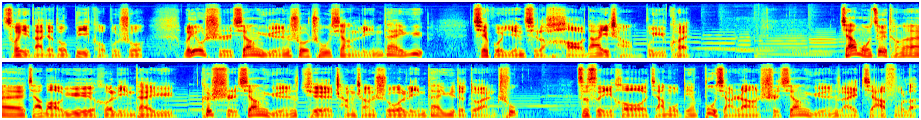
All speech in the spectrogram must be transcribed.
所以大家都闭口不说，唯有史湘云说出像林黛玉，结果引起了好大一场不愉快。贾母最疼爱贾宝玉和林黛玉，可史湘云却常常说林黛玉的短处。自此以后，贾母便不想让史湘云来贾府了。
